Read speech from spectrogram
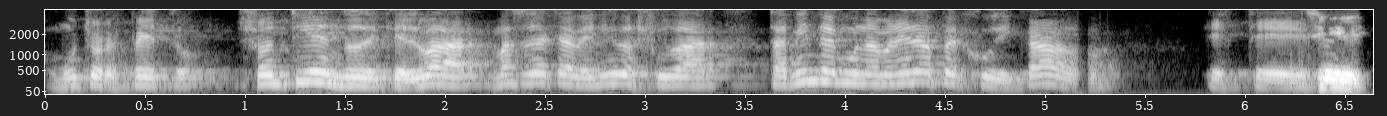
con mucho respeto, yo entiendo de que el VAR, más allá que ha venido a ayudar, también de alguna manera ha perjudicado. Este, Sí.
